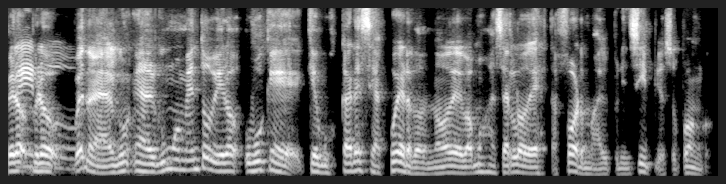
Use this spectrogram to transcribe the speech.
Pero, pero, Pero- bueno, en algún, en algún momento hubieron- hubo que, que buscar ese acuerdo, ¿no? De vamos a hacerlo de esta forma al principio, supongo.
